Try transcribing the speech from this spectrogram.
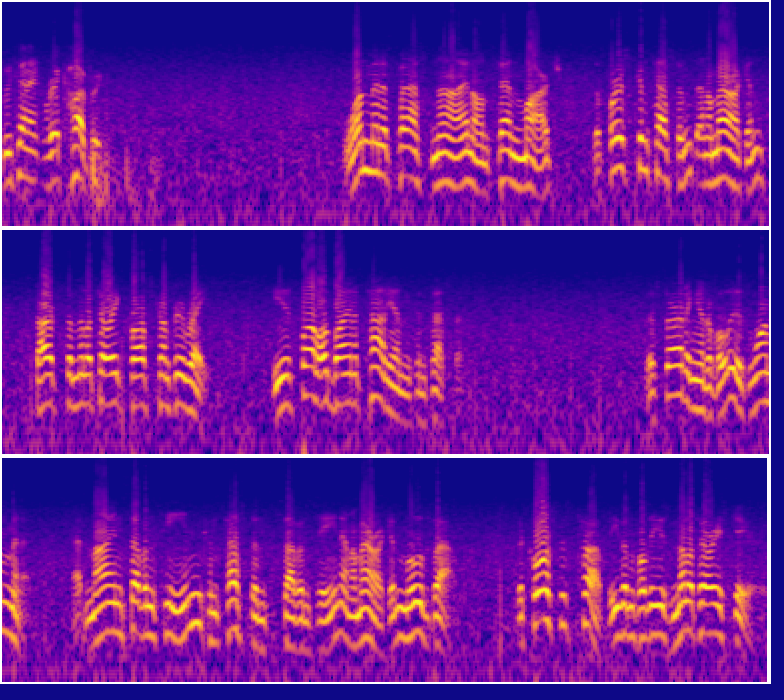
Lieutenant Rick Hubbard. One minute past nine on 10 March, the first contestant, an American, starts the military cross-country race. He is followed by an Italian contestant. The starting interval is one minute. At 9.17, contestant 17, an American, moves out. The course is tough, even for these military skiers.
